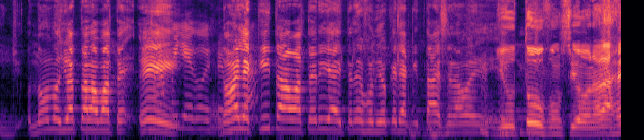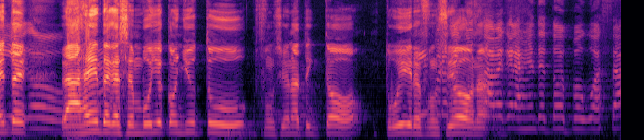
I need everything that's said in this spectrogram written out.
Yo- No, no, yo hasta la batería. el no se le quita la batería del teléfono. Yo quería quitársela. YouTube funciona. La gente, la gente que se embulle con YouTube, funciona TikTok, Twitter Sí, funciona. Tú sabes que la gente todo es por WhatsApp,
